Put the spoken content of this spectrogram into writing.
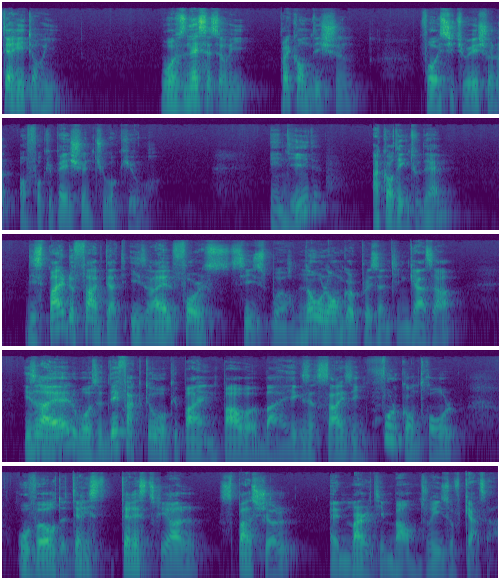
territory was necessary precondition for a situation of occupation to occur. Indeed, According to them, despite the fact that Israel forces were no longer present in Gaza, Israel was a de facto occupying power by exercising full control over the terrestrial, spatial, and maritime boundaries of Gaza.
